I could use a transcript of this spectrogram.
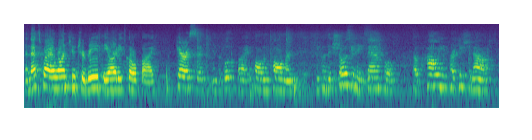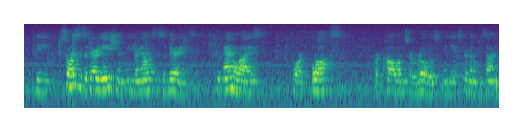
and that's why I want you to read the article by Harrison in the book by Paul and Palmer, because it shows you an example of how you partition out the sources of variation in your analysis of variance to analyze for blocks or columns or rows in the experimental design.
